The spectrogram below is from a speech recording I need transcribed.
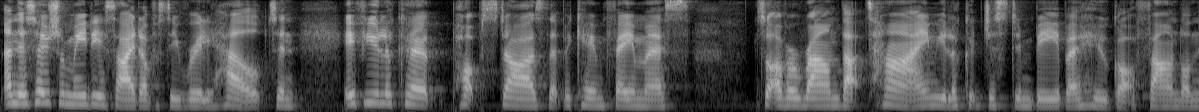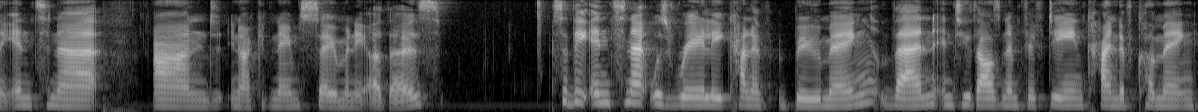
And the social media side obviously really helped and if you look at pop stars that became famous sort of around that time, you look at Justin Bieber who got found on the internet and you know I could name so many others so the internet was really kind of booming then in 2015, kind of coming.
